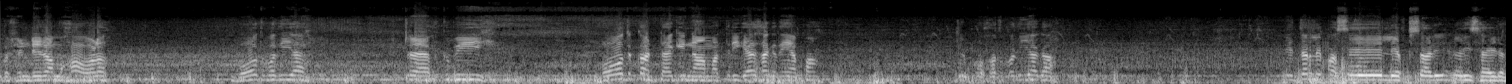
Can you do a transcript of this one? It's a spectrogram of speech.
ਬਠਿੰਡੇ ਦਾ ਮਾਹੌਲ। ਬਹੁਤ ਵਧੀਆ। ਟ੍ਰੈਫਿਕ ਵੀ ਬਹੁਤ ਘੱਟ ਹੈ ਕਿ ਨਾ ਮਾਤਰੀ ਕਹਿ ਸਕਦੇ ਹਾਂ ਆਪਾਂ। ਤੇ ਬਹੁਤ ਵਧੀਆਗਾ ਇਧਰਲੇ ਪਾਸੇ ਲੈਫਟ ਵਾਲੀ ਵਾਲੀ ਸਾਈਡ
